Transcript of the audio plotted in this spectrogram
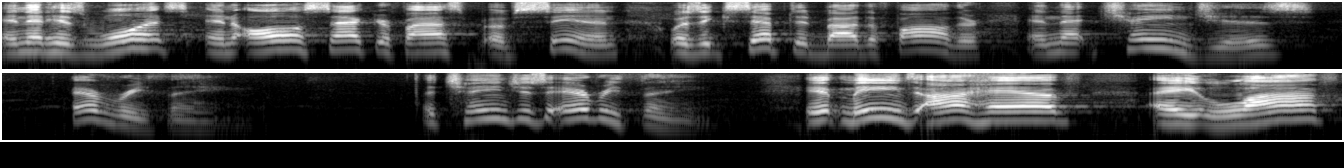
and that his once and all sacrifice of sin was accepted by the Father, and that changes everything. It changes everything. It means I have a life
